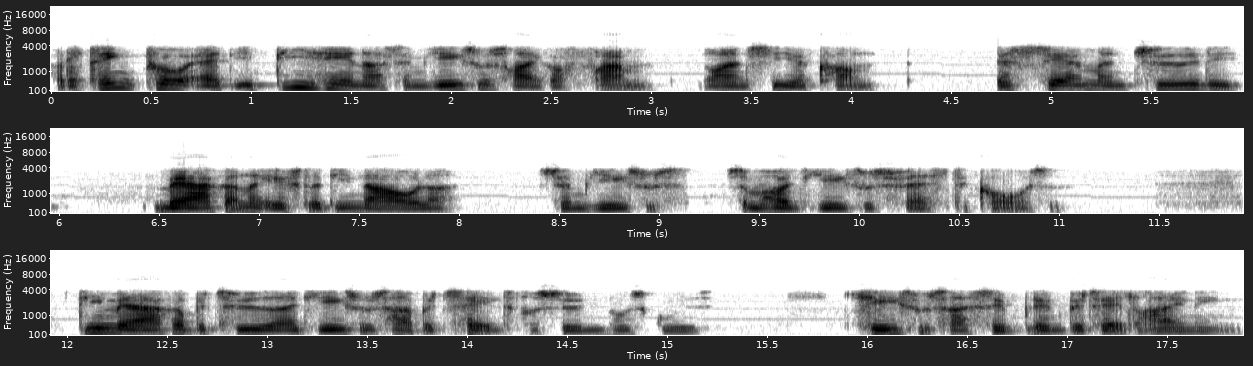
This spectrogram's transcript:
Og du tænk på, at i de hænder, som Jesus rækker frem, når han siger kom, der ser man tydeligt mærkerne efter de navler, som Jesus, som holdt Jesus fast til korset. De mærker betyder, at Jesus har betalt for synden hos Gud. Jesus har simpelthen betalt regningen.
